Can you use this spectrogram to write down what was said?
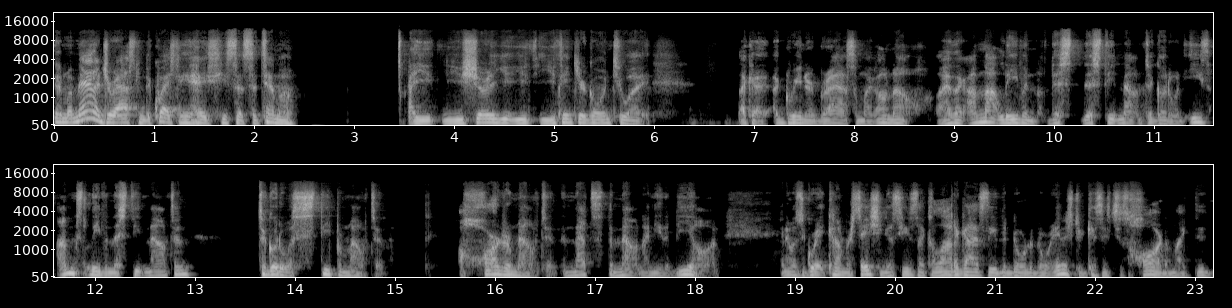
and my manager asked me the question He, hey he said Setema uh, are you, you sure you, you, you think you're going to a like a, a, greener grass. I'm like, oh no, I like I'm not leaving this this steep mountain to go to an east. I'm leaving the steep mountain to go to a steeper mountain, a harder mountain, and that's the mountain I need to be on. And it was a great conversation because he's like, a lot of guys leave the door to door industry because it's just hard. I'm like, dude,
